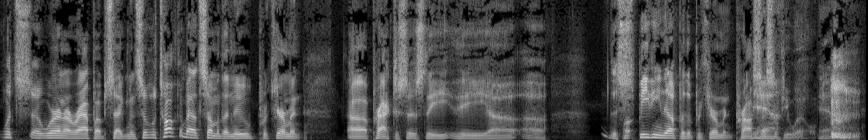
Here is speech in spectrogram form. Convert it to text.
what's uh, we're in our wrap up segment, so we'll talk about some of the new procurement uh, practices, the the uh, uh, the speeding up of the procurement process, Yeah. if you will. yeah.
